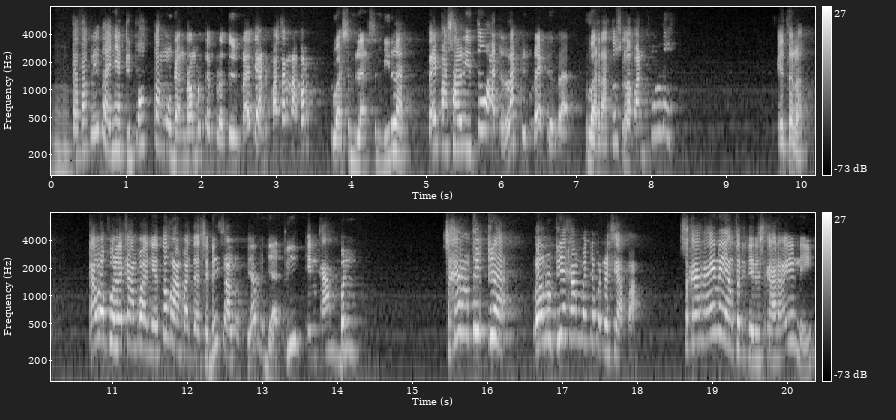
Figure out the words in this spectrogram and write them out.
Hmm. Tetapi itu hanya dipotong undang nomor 27 itu yang dipasang nomor 299. Tapi pasal itu adalah dimulai dari 280. Gitu loh. Kalau boleh kampanye itu kampanye sendiri kalau dia menjadi incumbent sekarang tidak. Lalu dia kampanye pada siapa? Sekarang ini yang terjadi sekarang ini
